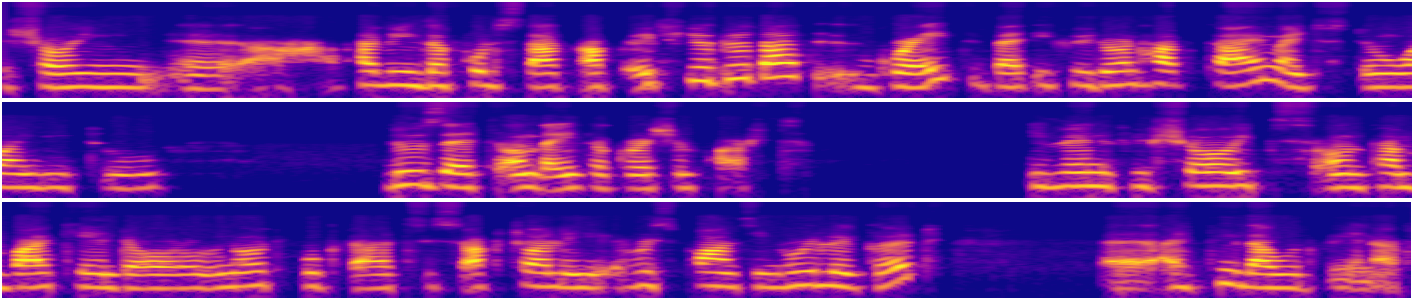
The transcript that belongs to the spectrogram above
showing, uh, having the full stack up. If you do that, great. But if you don't have time, I just don't want you to lose it on the integration part. Even if you show it on some backend or notebook that is actually responding really good, uh, I think that would be enough.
